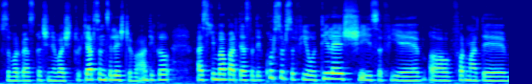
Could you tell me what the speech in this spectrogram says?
să vorbească cineva și tu chiar să înțelegi ceva. Adică a schimbat partea asta de cursuri să fie utile și să fie uh, formate,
